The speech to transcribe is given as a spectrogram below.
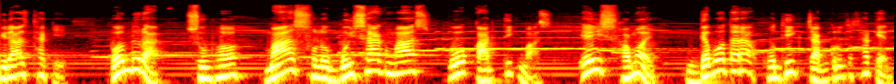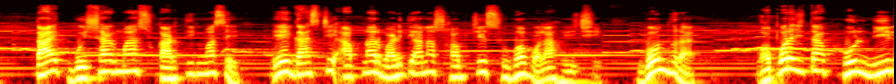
বিরাজ থাকে। বন্ধুরা, শুভ মাস হলো বৈশাখ মাস ও কার্তিক মাস। এই সময় দেবতারা অধিক জাগ্রত থাকেন। তাই বৈশাখ মাস, কার্তিক মাসে এই গাছটি আপনার বাড়িতে আনা সবচেয়ে শুভ বলা হয়েছে। বন্ধুরা, অপরাজিতা ফুল নীল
